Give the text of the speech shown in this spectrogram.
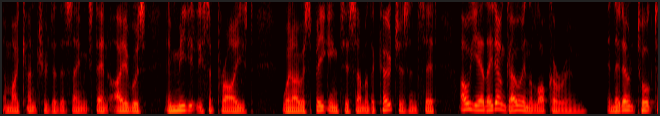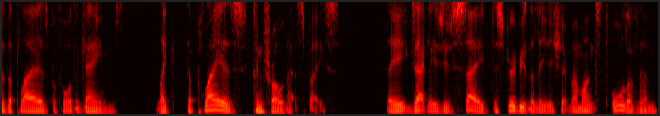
in my country to the same extent, I was immediately surprised when I was speaking to some of the coaches and said, "Oh yeah, they don't go in the locker room and they don't talk to the players before the games. Like the players control that space." They exactly as you say distribute the leadership amongst all of them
